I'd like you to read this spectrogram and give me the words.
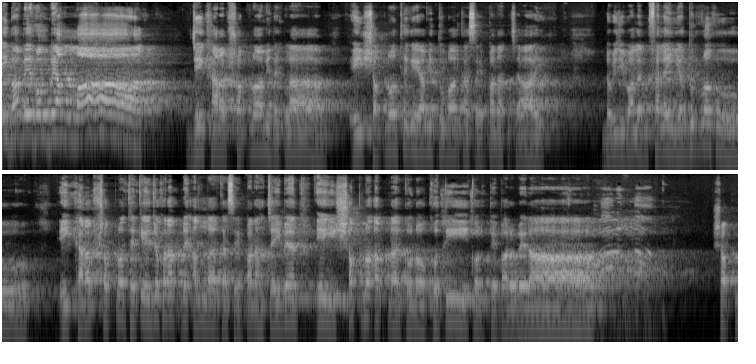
এইভাবে বলবে আল্লাহ, যেই খারাপ স্বপ্ন আমি দেখলাম, এই স্বপ্ন থেকে আমি তোমার কাছে পানাহ চাই। নবীজি বলেন ফেলাইয়া দুর্রহু এই খারাপ স্বপ্ন থেকে যখন আপনি আল্লাহর কাছে পানাহ চাইবেন, এই স্বপ্ন আপনার কোনো ক্ষতি করতে পারবে না। স্বপ্ন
